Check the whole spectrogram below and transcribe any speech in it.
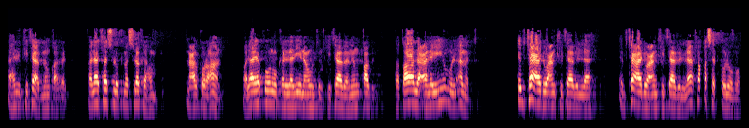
أهل الكتاب من قبل. فلا تسلك مسلكهم مع القرآن ولا يكونوا كالذين أوتوا الكتاب من قبل فطال عليهم الأمد. ابتعدوا عن كتاب الله ابتعدوا عن كتاب الله فقست قلوبهم.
